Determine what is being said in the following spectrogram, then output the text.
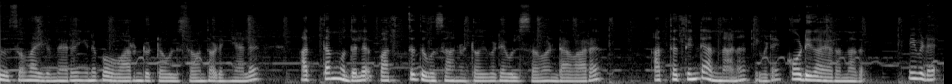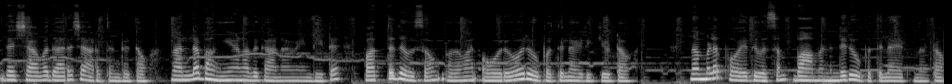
ദിവസവും വൈകുന്നേരം ഇങ്ങനെ പോവാറുണ്ട് കേട്ടോ ഉത്സവം തുടങ്ങിയാൽ അത്തം മുതൽ പത്ത് ദിവസമാണ് കേട്ടോ ഇവിടെ ഉത്സവം ഉണ്ടാവാറ്. അത്തത്തിന്റെ അന്നാണ് ഇവിടെ കൊടി കയറുന്നത്. ഇവിടെ ദശാവതാര ചാർത്തുണ്ട് കേട്ടോ നല്ല ഭംഗിയാണ് അത് കാണാൻ വേണ്ടിയിട്ട് പത്ത് ദിവസവും ഭഗവാൻ ഓരോ രൂപത്തിലായിരിക്കും കേട്ടോ നമ്മൾ പോയ ദിവസം വാമനന്റെ രൂപത്തിലായിരുന്നു കേട്ടോ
